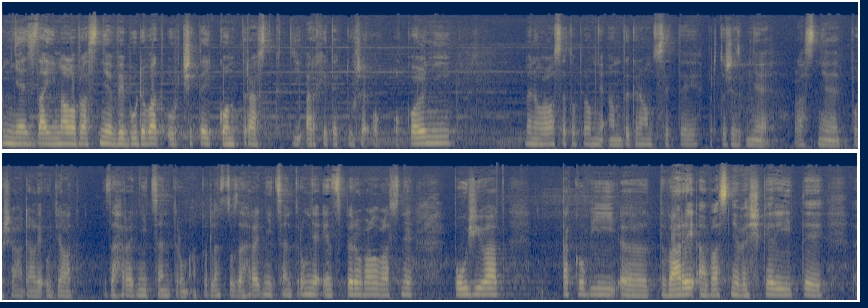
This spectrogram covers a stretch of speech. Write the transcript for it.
mě zajímalo vlastně vybudovat určitý kontrast k té architektuře okolní. Jmenovalo se to pro mě Underground City, protože mě vlastně požádali udělat zahradní centrum. A tohle to zahradní centrum mě inspirovalo vlastně používat takový e, tvary a vlastně veškerý ty e,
